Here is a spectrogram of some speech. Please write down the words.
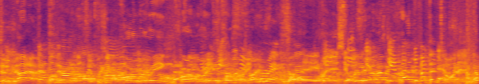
position. Former ring, former ring, former ring. Hey, Malaysia. Attenzione.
